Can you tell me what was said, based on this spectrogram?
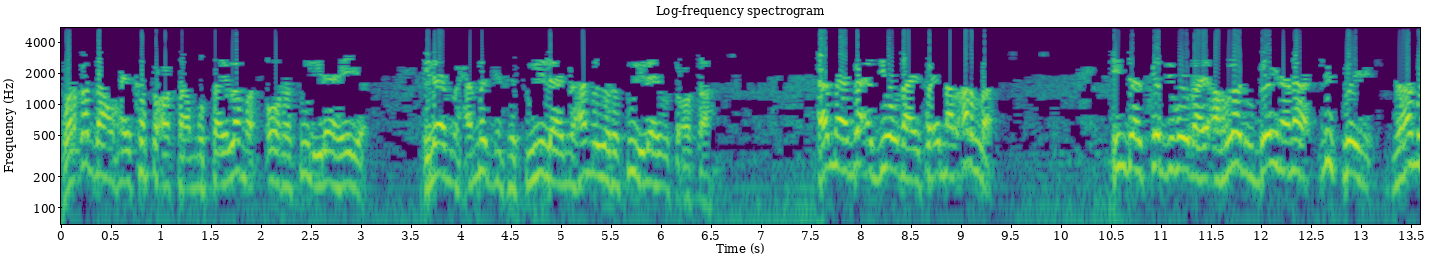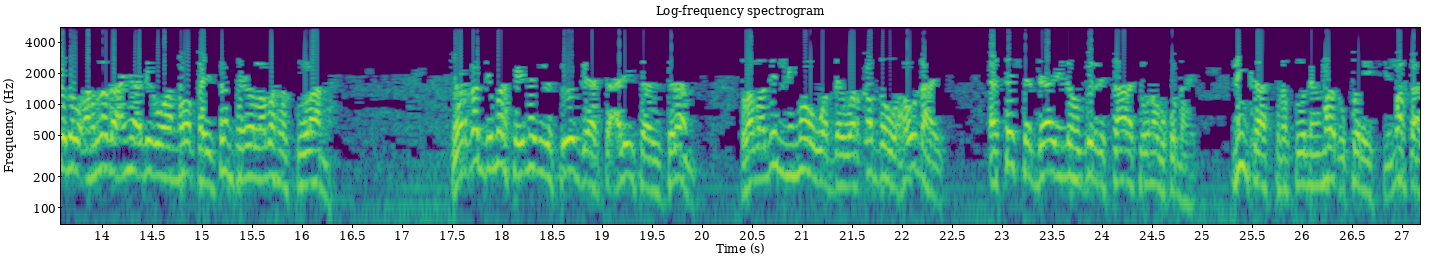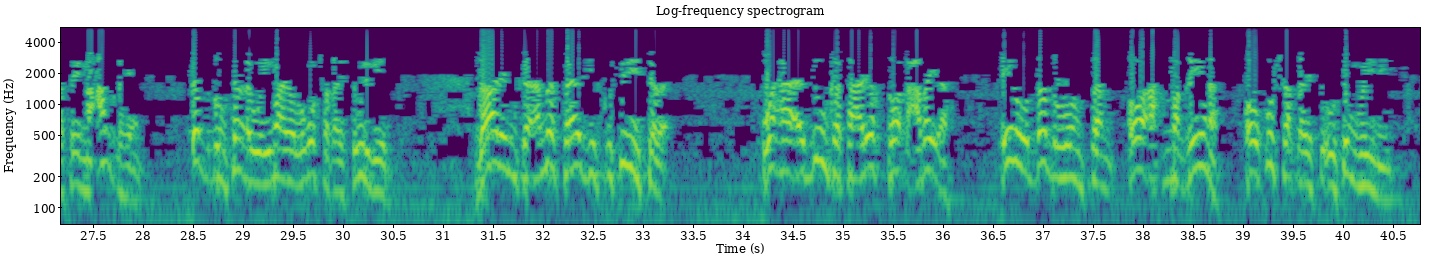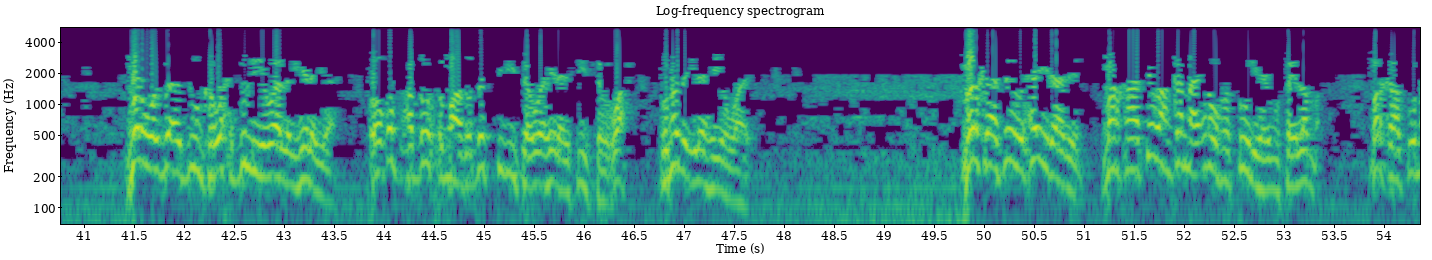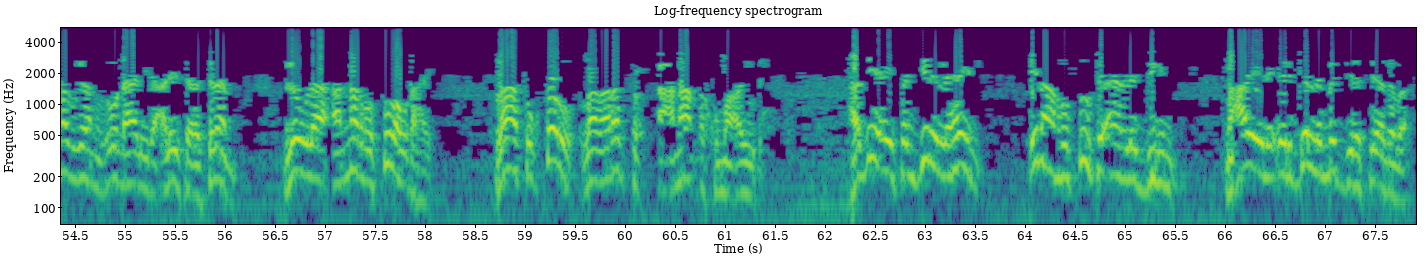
warqadan waxay ka socotaa musaylama oo rasuul ilaaheeya ilaa muxamedin rasuulilaahi muxamed oo rasuul ilaahi u socotaa. Amaa bacdi ou dhahay fa ina alarla intaas kadib ou dhahay arladu baynanaa nisbayni muxamedow arlada anya adiga waa noo qaybsantahay oo laba rasuulaana warqadii markay nabiga soo gaartay calayhi salaatu wasalaam labadin nimoo waday warqada waxau dhahay atashhadaani lahu birisaalati u nabigu ku dhahay. Ninkaas rasuulnimaad u koraysiin markaasay nacam dhaheen. Dad dhunsan la weymaayo lagu shaqaysto weligeed daalimka ama faajirku sidiisaba waxaa adduunka taariikh soo dhacday ah inuu dad lunsan oo axmaqiina oo ku shaqaysto uusan weyneyn. Mar walba adduunka wax dulliya waa laga helayaa oo qof hadduu xumaado dad sidiisa waa helaya sidiisaba wax sunnada ilaahiya waayo markaasay waxay yidhaahdeen markhaati baan ka inuu rasuul yahay musaylama. Markaasuu nabigeenu wuxuu dhaha layidhi calayhi salaatusalaam lowlaa ana rusulow dhahay laa tuqtalu ladarabtu acnaaqakuma ayuu dheh haddii aysan jiri lahayn inaan rusulka aan la dilin maxaa yeele erge lama dilo sideedaba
